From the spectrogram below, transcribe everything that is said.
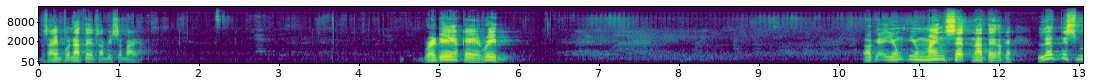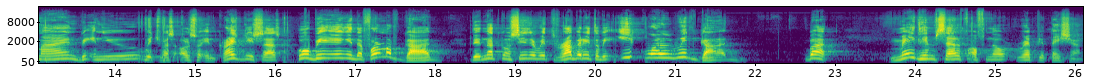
Basahin po natin, sabi sabay. Ready? Okay, read. Okay, yung, yung mindset natin, okay. Let this mind be in you, which was also in Christ Jesus, who being in the form of God, did not consider it robbery to be equal with God, but made himself of no reputation,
